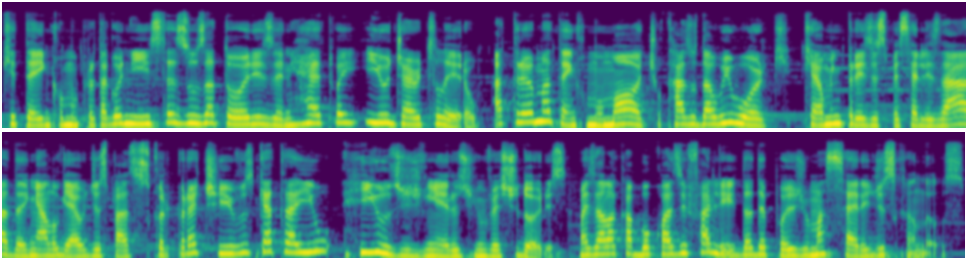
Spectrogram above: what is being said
que tem como protagonistas os atores Anne Hathaway e o Jared Leto. A trama tem como mote o caso da WeWork, que é uma empresa especializada em aluguel de espaços corporativos que atraiu rios de dinheiros de investidores, mas ela acabou quase falida depois de uma série de escândalos.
